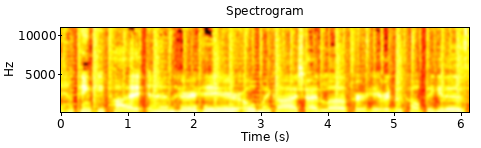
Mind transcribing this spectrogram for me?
and Pinkie Pie and her hair. Oh my gosh, I love her hair. Look how big it is.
